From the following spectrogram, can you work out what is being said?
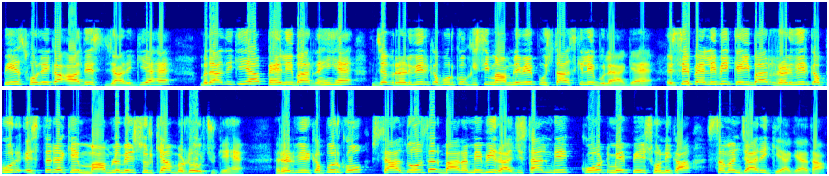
पेश होने का आदेश जारी किया है। बता दें कि यह पहली बार नहीं है जब रणवीर कपूर को किसी मामले में पूछताछ के लिए बुलाया गया है। इससे पहले भी कई बार रणवीर कपूर इस तरह के मामलों में सुर्खियाँ बटोर चुके हैं। रणवीर कपूर को साल 2012 में भी राजस्थान में कोर्ट में पेश होने का समन जारी किया गया था।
